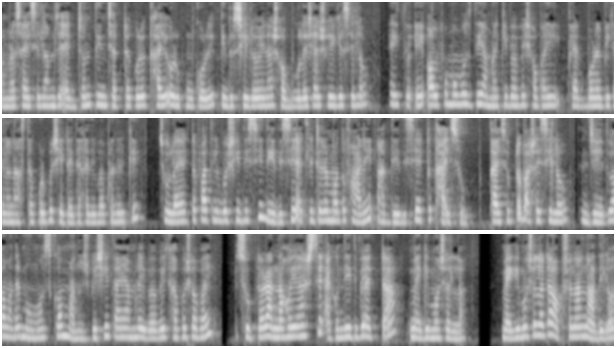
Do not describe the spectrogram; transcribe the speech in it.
আমরা চাইছিলাম যে একজন তিন চারটা করে খাই ওরকম করে, কিন্তু ছিলই না, সবগুলোই শেষ হয়ে গেছিল। এই তো, এই অল্প মোমোস দিয়ে আমরা কীভাবে সবাই ফ্যাট বড়ের বিকেলে নাস্তা করব সেটাই দেখা দিব আপনাদেরকে। চুলায় একটা পাতিল বসিয়ে দিছি, দিয়ে দিছি এক লিটারের মতো পানি আর দিয়ে দিছি একটা থাই স্যুপ। থাই স্যুপটা বাসায় ছিল। যেহেতু আমাদের মোমোস কম, মানুষ বেশি, তাই আমরা এইভাবেই খাব সবাই। স্যুপটা রান্না হয়ে আসছে, এখন দিয়ে দিবে একটা ম্যাগি মশলা। ম্যাগি মশলাটা অপশনাল না দিলেও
